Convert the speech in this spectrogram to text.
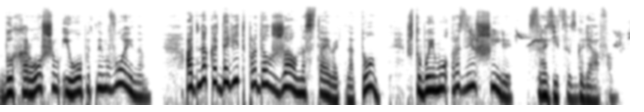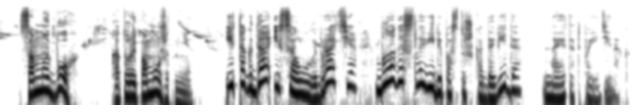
был хорошим и опытным воином. Однако Давид продолжал настаивать на том, чтобы ему разрешили сразиться с Голиафом. Со мной Бог, который поможет мне. И тогда и Саул, и братья благословили пастушка Давида на этот поединок.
